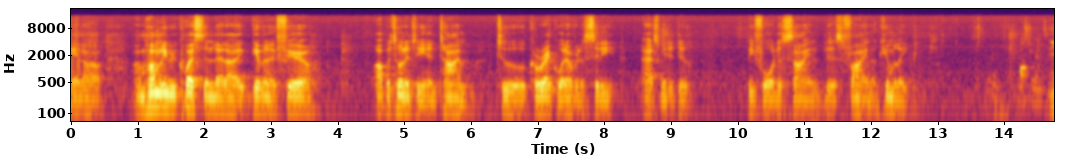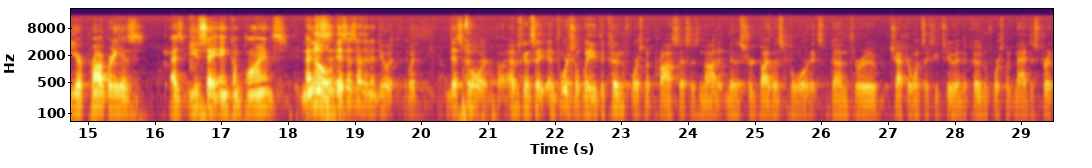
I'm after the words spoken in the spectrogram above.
And uh, I'm humbly requesting that I given a fair opportunity and time to correct whatever the city asked me to do before this sign, this fine accumulate. Your property is, as you say, in compliance? And this No, is- This it- has nothing to do with, with this board, but. I was gonna say, unfortunately, the code enforcement process is not administered by this board. It's done through chapter one sixty-two and the code enforcement magistrate.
